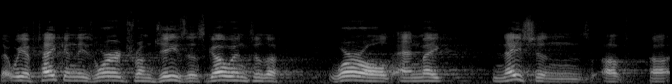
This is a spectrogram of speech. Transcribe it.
That we have taken these words from Jesus, go into the world and make nations of, uh,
